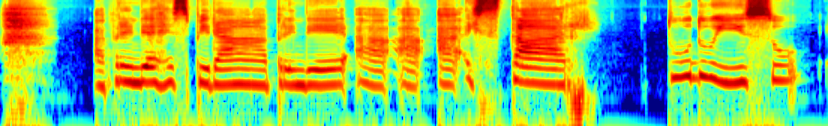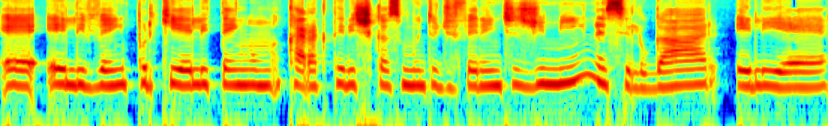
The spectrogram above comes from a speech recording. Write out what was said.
aprender a respirar, aprender a, a, a estar, tudo isso é, ele vem porque ele tem uma, características muito diferentes de mim nesse lugar. Ele é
